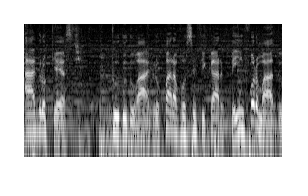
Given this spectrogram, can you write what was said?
Agrocast. Tudo do agro para você ficar bem informado.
